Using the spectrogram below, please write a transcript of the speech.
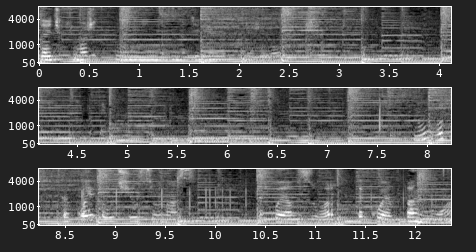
Зайчик может не- не- не- такой получился у нас такой обзор, такое панно,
